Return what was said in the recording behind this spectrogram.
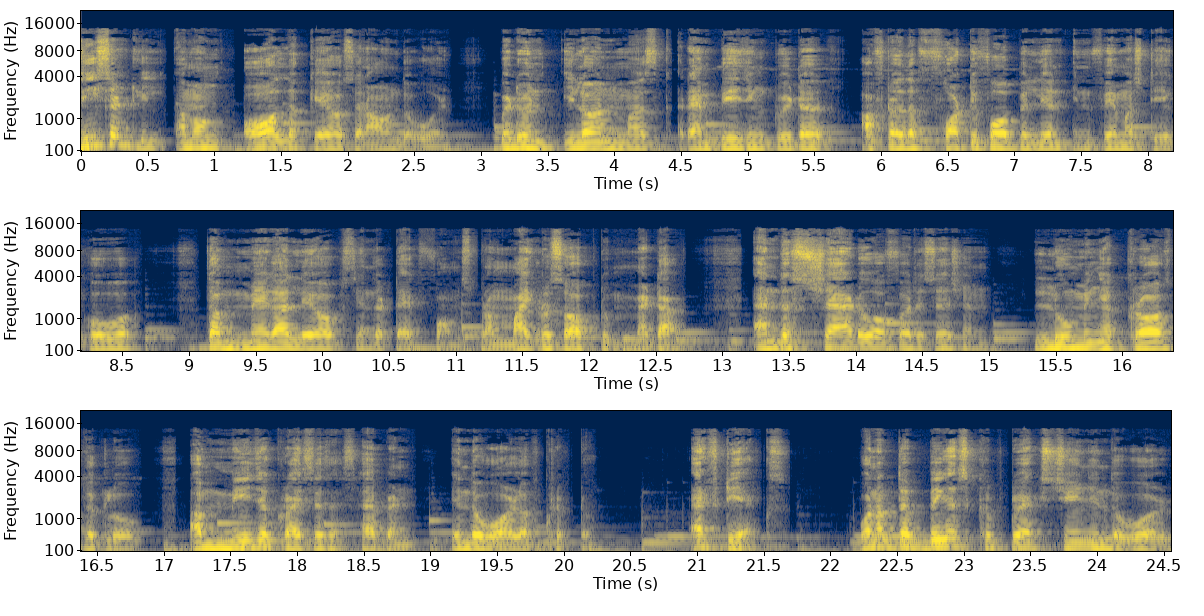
Recently, among all the chaos around the world, between Elon Musk rampaging Twitter after the 44 billion infamous takeover, the mega layoffs in the tech firms from Microsoft to Meta, and the shadow of a recession looming across the globe, a major crisis has happened in the world of crypto. FTX, one of the biggest crypto exchange in the world,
